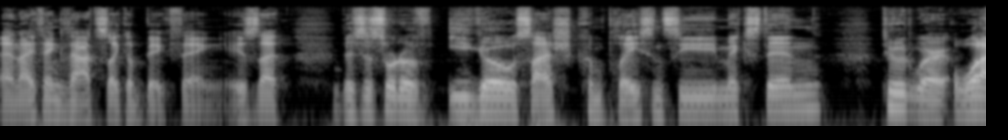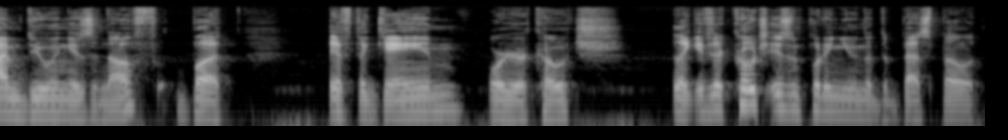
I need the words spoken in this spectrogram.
And I think that's like a big thing is that there's this sort of ego slash complacency mixed in to it where what I'm doing is enough, but if the game or your coach, like if your coach isn't putting you in the, best boat,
